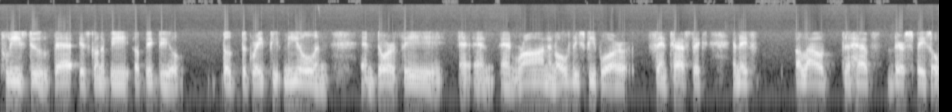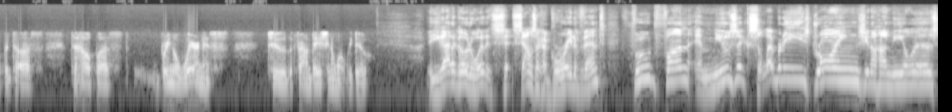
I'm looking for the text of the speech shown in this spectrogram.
please do. That is going to be a big deal. The the great Pete Neil and and Dorothy and and Ron and all of these people are fantastic, and they've allowed to have their space open to us to help us bring awareness to the foundation and what we do. You got to go to it. It sounds like a great event food, fun, and music, celebrities, drawings. You know how Neil is,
